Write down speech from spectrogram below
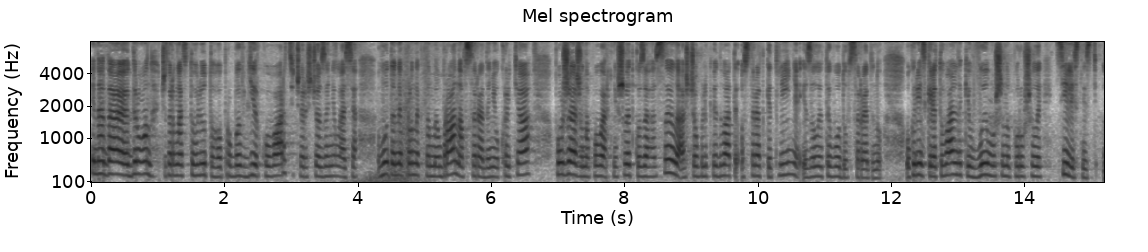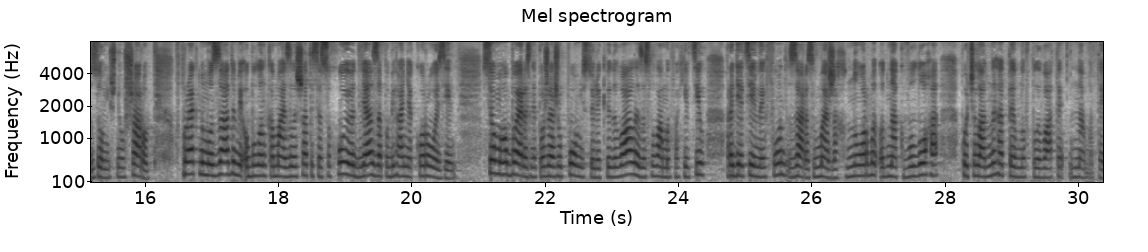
І нагадаю, дрон 14 лютого пробив дірку в арці, через що зайнялася водонепроникна мембрана всередині укриття. Пожежу на поверхні швидко загасили. А щоб ліквідувати осередки тління і залити воду всередину, українські рятувальники вимушено порушили цілісність зовнішнього шару. В проектному задумі оболонка має залишатися сухою для запобігання корозії. 7 березня пожежу повністю ліквідували. За словами фахівців, радіаційний фонд зараз в межах норми, однак волога почала негативно впливати на матеріал.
